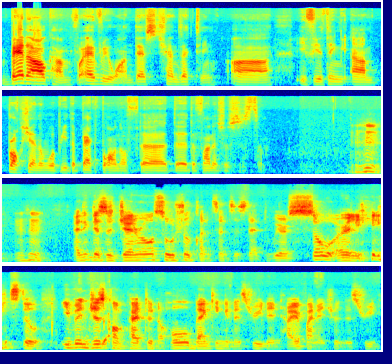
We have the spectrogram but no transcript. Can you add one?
better outcome for everyone that's transacting uh, if you think um, blockchain will be the backbone of the, the, the financial system. Mm-hmm, mm-hmm. I think there's a general social consensus that we are so early still, even just compared to the whole banking industry, the entire financial industry,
